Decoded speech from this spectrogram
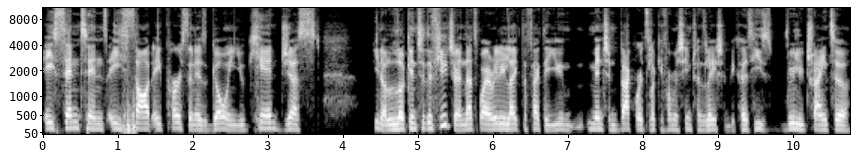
a sentence, a thought, a person is going. You can't just, you know, look into the future. And that's why I really like the fact that you mentioned backwards looking for machine translation because he's really trying to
